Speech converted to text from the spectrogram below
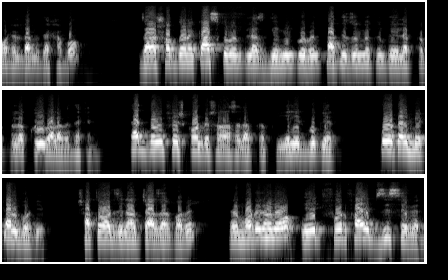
মডেলটা আমি দেখাবো। যারা সব ধরনের কাজ করবেন প্লাস গেমিং করবেন, তাদের জন্য কিন্তু এই ল্যাপটপগুলো খুবই ভালো হবে। দেখেন, একদমই ফ্রেশ কন্ডিশন আছে ল্যাপটপটি এলিট বুকের পুরোটাই মেটাল বডি সাথে অরিজিনাল চার্জার পাবেন। এর মডেল হলো eight four five G seven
